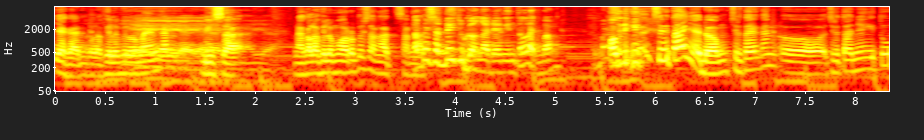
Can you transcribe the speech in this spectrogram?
Ya kan? Kalau film-film Iya, lain kan iya, iya, bisa. Nah kalau film horor tuh sangat sangat. Tapi sedih juga nggak ada yang intelek bang. Oh, sedih. ceritanya dong, ceritanya kan eh, ceritanya itu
